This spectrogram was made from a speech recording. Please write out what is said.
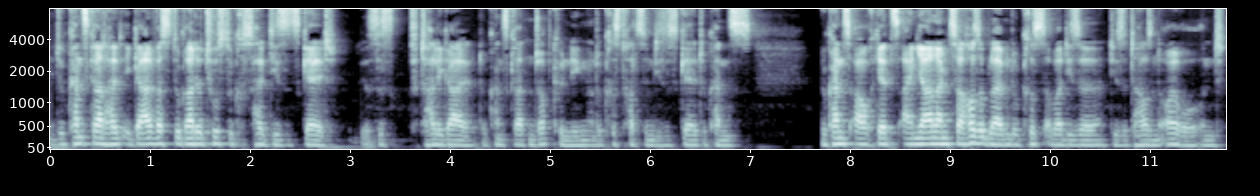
du kannst gerade halt, egal was du gerade tust, du kriegst halt dieses Geld. Es ist total egal. Du kannst gerade einen Job kündigen und du kriegst trotzdem dieses Geld. Du kannst, du kannst auch jetzt ein Jahr lang zu Hause bleiben, du kriegst aber diese, diese 1000 Euro und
